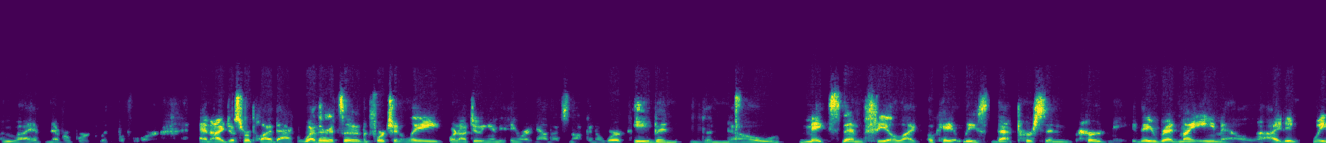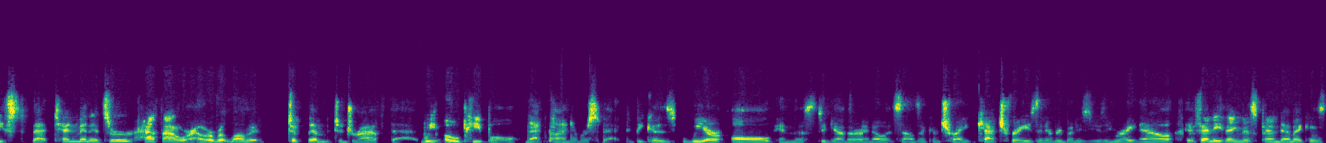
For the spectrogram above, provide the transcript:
who I have never worked with before. And I just reply back, whether it's a, unfortunately, we're not doing anything right now, that's not going to work. Even the no makes them feel like, okay, at least that person heard me. They read my email. I didn't waste that 10 minutes or half hour, however long it took them to draft that. We owe people that kind of respect because we are all in this together. I know it sounds like a trite catchphrase that everybody's using right now. If anything, this pandemic has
